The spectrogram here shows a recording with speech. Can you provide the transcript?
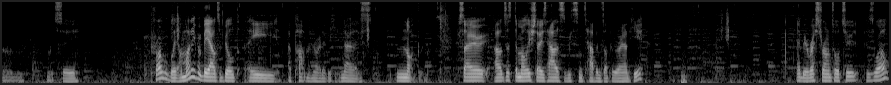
Um, let's see probably, I might even be able to build a apartment right over here. No, that's not good. So I'll just demolish those houses with some taverns up around here. Maybe a restaurant or two as well.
